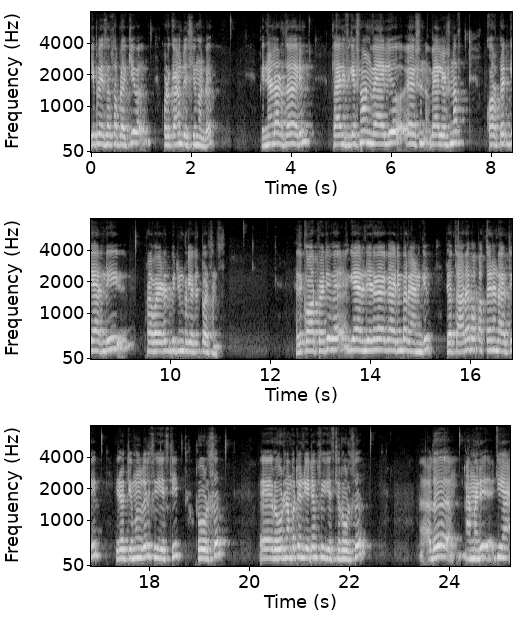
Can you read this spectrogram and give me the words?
ഈ പ്ലേസ് ഓഫ് സപ്ലൈക്ക് കൊടുക്കാൻ ഉദ്ദേശിക്കുന്നുണ്ട്. പിന്നെയുള്ള അടുത്ത കാര്യം clarification on valuation valuation of corporate guarantee provided between related persons അത് കോർപ്പറേറ്റ് ഗ്യാരണ്ടിയുടെ കാര്യം പറയുകയാണെങ്കിൽ ഇരുപത്താറ് പത്ത് രണ്ടായിരത്തി ഇരുപത്തി മൂന്ന് മുതൽ C S T rules rule number twenty eight of C S T rules അത് അമൻഡ് ചെയ്യാൻ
